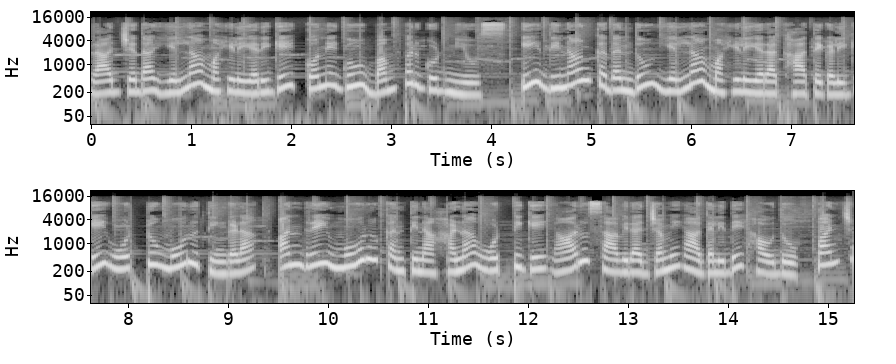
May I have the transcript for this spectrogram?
ರಾಜ್ಯದ ಎಲ್ಲಾ ಮಹಿಳೆಯರಿಗೆ ಕೊನೆಗೂ ಬಂಪರ್ ಗುಡ್ ನ್ಯೂಸ್. ಈ ದಿನಾಂಕದಂದು ಎಲ್ಲಾ ಮಹಿಳೆಯರ ಖಾತೆಗಳಿಗೆ ಒಟ್ಟು ಮೂರು ತಿಂಗಳ, ಅಂದ್ರೆ ಮೂರು ಕಂತಿನ ಹಣ ಒಟ್ಟಿಗೆ ಆರು ಸಾವಿರ ಜಮೆ ಆಗಲಿದೆ ಹೌದು. ಪಂಚ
